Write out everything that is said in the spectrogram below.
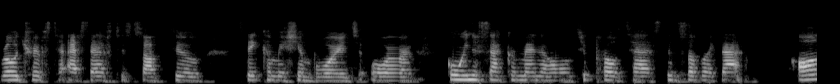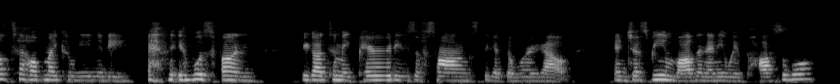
road trips to SF to talk to state commission boards or going to Sacramento to protest and stuff like that, all to help my community. And it was fun. We got to make parodies of songs to get the word out and just be involved in any way possible.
